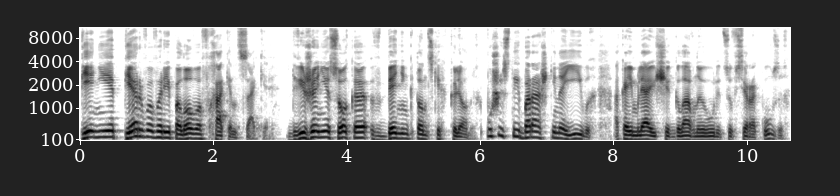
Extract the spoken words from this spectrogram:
Пение первого реполова в Хакенсаке, движение сока в беннингтонских кленах, пушистые барашки на ивах, окаймляющих главную улицу в Сиракузах,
